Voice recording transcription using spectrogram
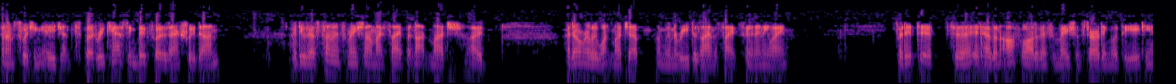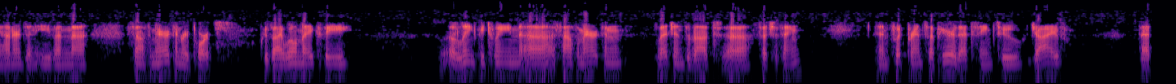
And I'm switching agents, but recasting Bigfoot is actually done. I do have some information on my site, but not much. I I don't really want much up. I'm going to redesign the site soon anyway. But it it uh, it has an awful lot of information, starting with the 1800s and even uh, South American reports, because I will make the a link between uh, South American legends about uh, such a thing and footprints up here that seem to jive. That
